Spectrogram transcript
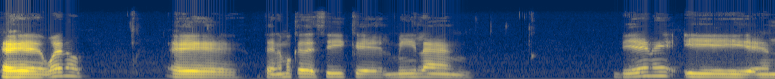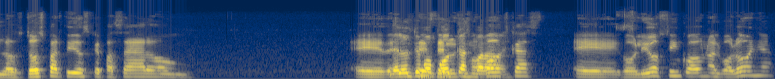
Eh, bueno, eh, tenemos que decir que el Milan viene y en los dos partidos que pasaron eh, del último podcast, eh, goleó 5 a 1 al Boloña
